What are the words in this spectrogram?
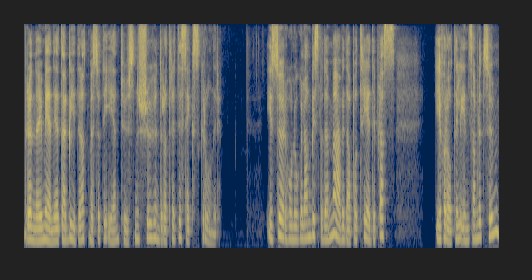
Brønnøy menighet er bidratt med 71 736 kroner. I Sør-Hålogaland bispedømme er vi da på tredjeplass i forhold til innsamlet sum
